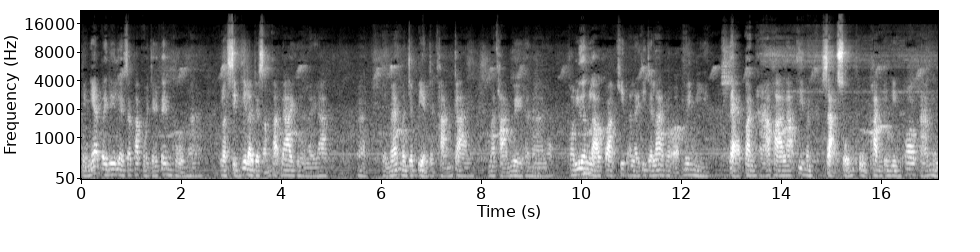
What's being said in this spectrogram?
อย่างเงี้ยไปเรื่อยๆสักพักหัวใจเต้นโผล่มาแล้วสิ่งที่เราจะสัมผัสได้คืออะไรล่ะอ่าเห็นไหมมันจะเปลี่ยนจากฐานกายมาฐานเวทนาแล้ว ราะเรื่องราวความคิดอะไรที่จะลากเราออกไม่มี แต่ปัญหาภาระที่มันสะสมผูกพันเป็นดินพ่อขาหมู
